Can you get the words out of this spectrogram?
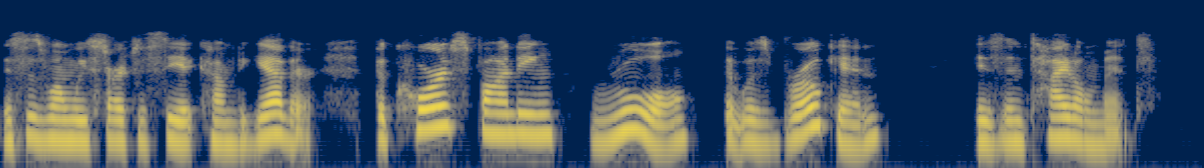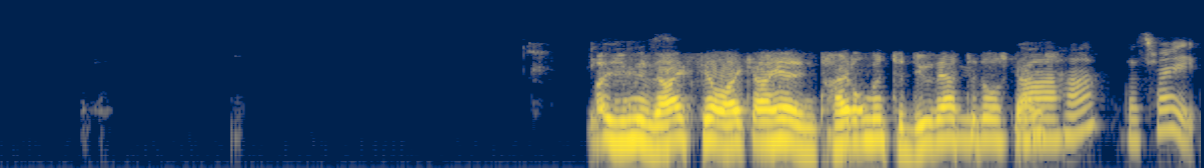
this is when we start to see it come together. The corresponding rule that was broken is entitlement. Oh, you mean that I feel like I had entitlement to do that to those guys? Uh-huh, that's right.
